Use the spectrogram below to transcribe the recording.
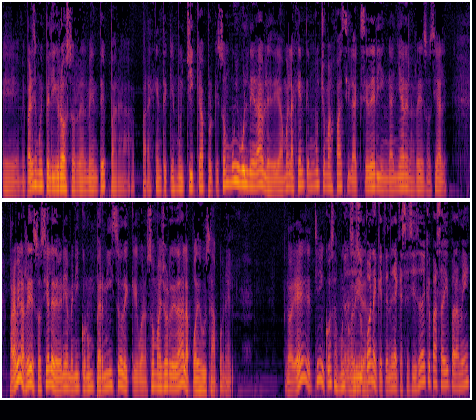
Eh, me parece muy peligroso realmente para, para gente que es muy chica, porque son muy vulnerables, digamos, la gente es mucho más fácil acceder y engañar en las redes sociales. Para mí las redes sociales deberían venir con un permiso de que, bueno, sos mayor de edad, la podés usar, poner. Lo que tiene cosas muy Pero se supone que tendría que ser. Si sabes qué pasa ahí para mí,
